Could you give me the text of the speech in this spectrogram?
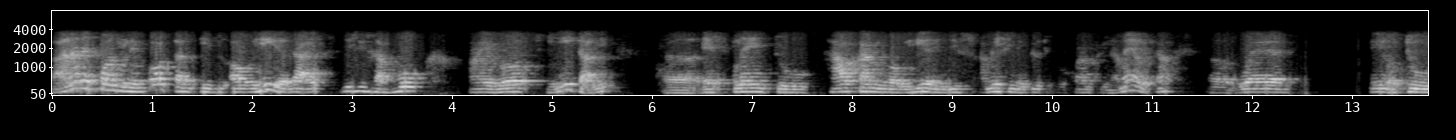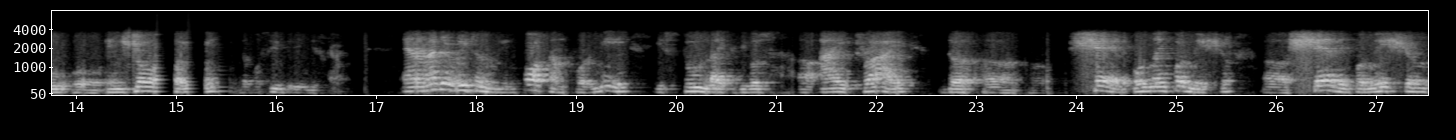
Another point really important is over here, guys. This is a book I wrote in Italy, uh, explain to how coming over here in this amazing and beautiful country in America, uh, where you know to uh, enjoy the possibility in this country. And another reason really important for me is to like because uh, I try the uh, share all my information, uh, share information.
